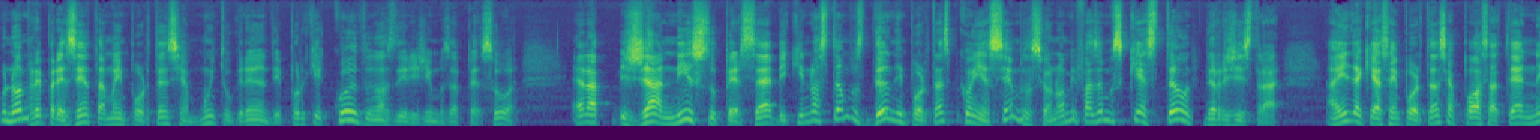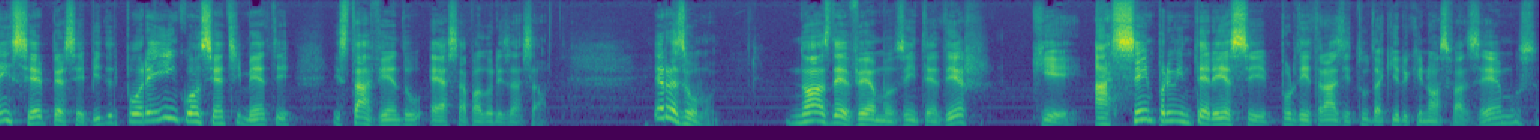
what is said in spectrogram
O nome representa uma importância muito grande, porque quando nós dirigimos a pessoa, ela já nisso percebe que nós estamos dando importância, conhecemos o seu nome e fazemos questão de registrar. Ainda que essa importância possa até nem ser percebida, porém inconscientemente está havendo essa valorização. Em resumo, nós devemos entender que há sempre um interesse por detrás de tudo aquilo que nós fazemos,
